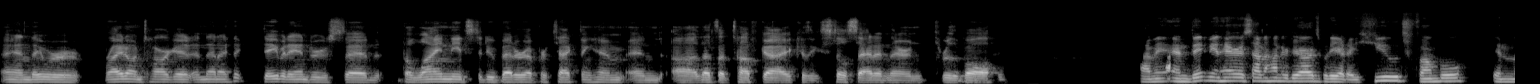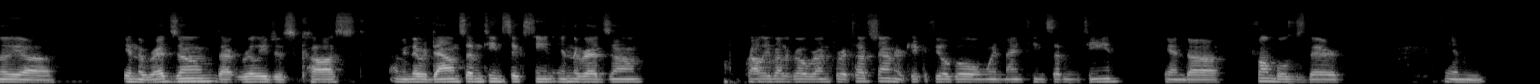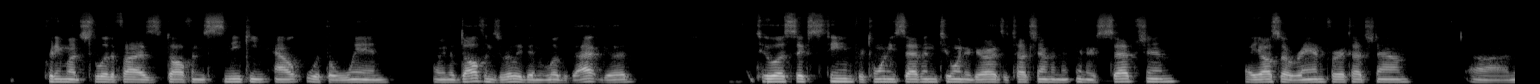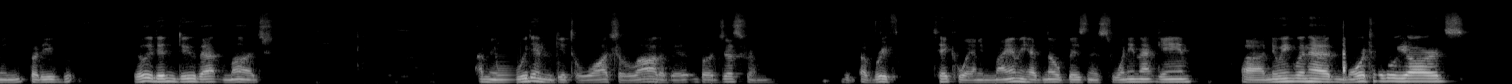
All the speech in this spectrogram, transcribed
and they were right on target. And then I think David Andrews said the line needs to do better at protecting him. And uh, that's a tough guy because he still sat in there and threw the ball. I mean, and Damien Harris had 100 yards, but he had a huge fumble in the uh, in the red zone that really just cost. I mean, they were down 17-16 in the red zone. Probably about to go run for a touchdown or kick a field goal and win 19-17, and uh, fumbles there, and pretty much solidifies Dolphins sneaking out with a win. I mean, the Dolphins really didn't look that good. Tua 16 for 27, 200 yards, a touchdown and an interception. Uh, he also ran for a touchdown. Uh, I mean, but he really didn't do that much. I mean, we didn't get to watch a lot of it, but just from a brief takeaway, I mean, Miami had no business winning that game. Uh, New England had more total yards.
